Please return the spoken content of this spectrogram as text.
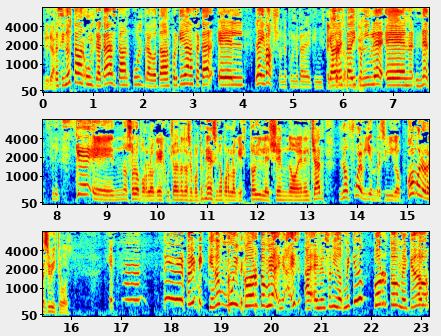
O sea, si no estaban ultra caras, estaban ultra agotadas porque iban a sacar el live action de Full Metal Alchemist, que ahora está disponible en Netflix. Que eh, no solo por lo que he escuchado en otras oportunidades, sino por lo que estoy leyendo en el chat, no fue bien recibido. ¿Cómo lo recibiste vos? Eh, para mí me quedó muy corto. Mira, en el sonido, me quedó corto, me quedó.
